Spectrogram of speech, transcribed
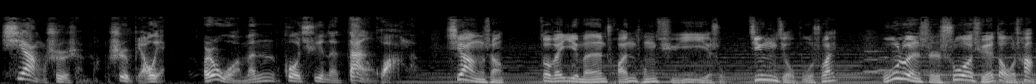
相是什么？是表演。而我们过去呢，淡化了相声作为一门传统曲艺艺术，经久不衰。无论是说学逗唱，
